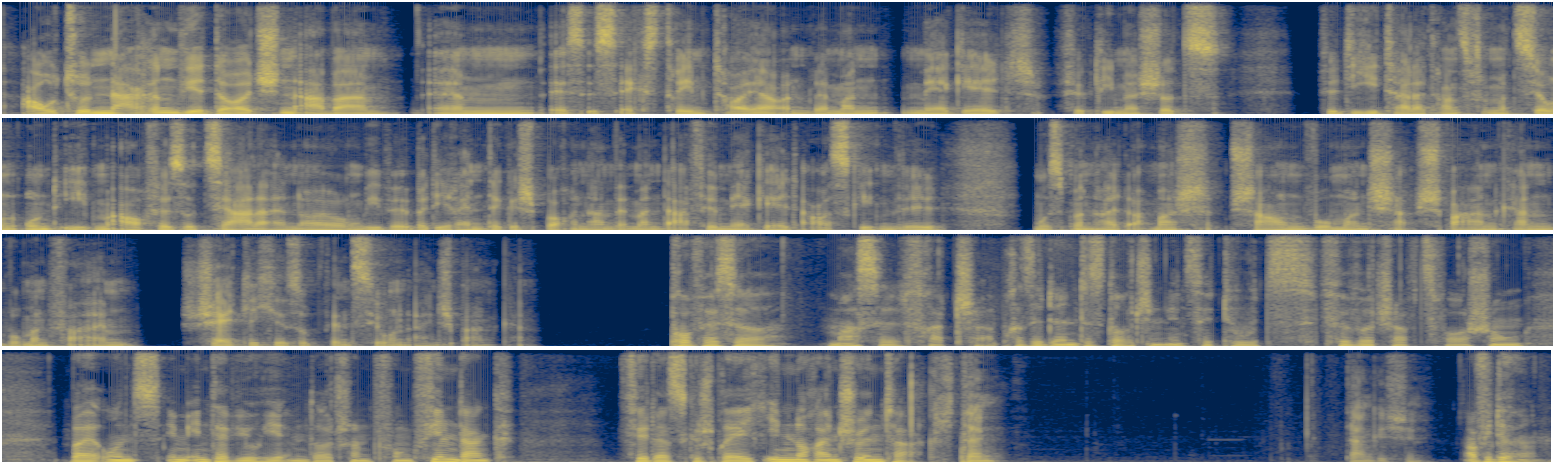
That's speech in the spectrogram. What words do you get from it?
Autonarren, wir Deutschen, aber ähm, es ist extrem teuer und wenn man mehr Geld für Klimaschutz, für digitale Transformation und eben auch für soziale Erneuerung, wie wir über die Rente gesprochen haben, wenn man dafür mehr Geld ausgeben will, muss man halt auch mal schauen, wo man sparen kann, wo man vor allem schädliche Subventionen einsparen kann. Professor Marcel Fratscher, Präsident des Deutschen Instituts für Wirtschaftsforschung, bei uns im Interview hier im Deutschlandfunk. Vielen Dank für das Gespräch. Ihnen noch einen schönen Tag. Ich danke. Dankeschön. Auf Wiederhören.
